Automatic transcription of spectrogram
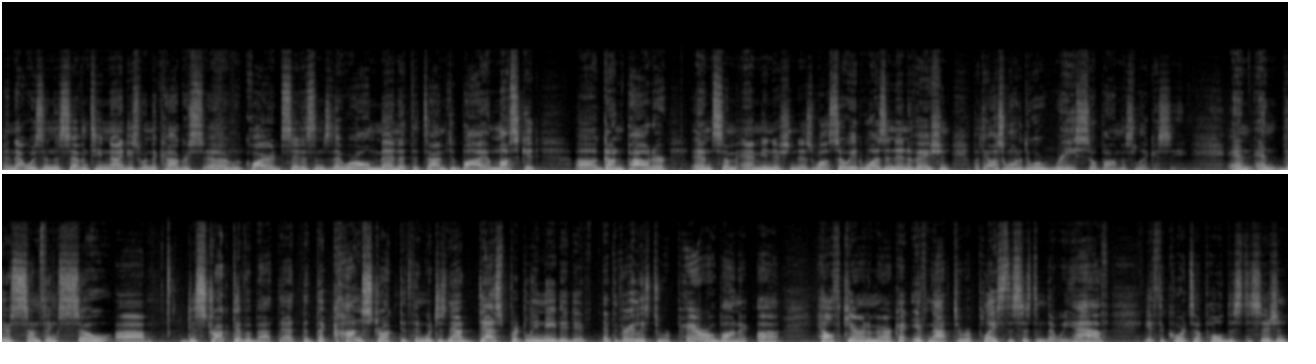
and that was in the 1790s when the Congress uh, required citizens, they were all men at the time, to buy a musket, uh, gunpowder, and some ammunition as well. So it was an innovation, but they also wanted to erase Obama's legacy. And, and there's something so uh, destructive about that that the constructive thing, which is now desperately needed, if, at the very least, to repair Obama uh, health care in America, if not to replace the system that we have, if the courts uphold this decision,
